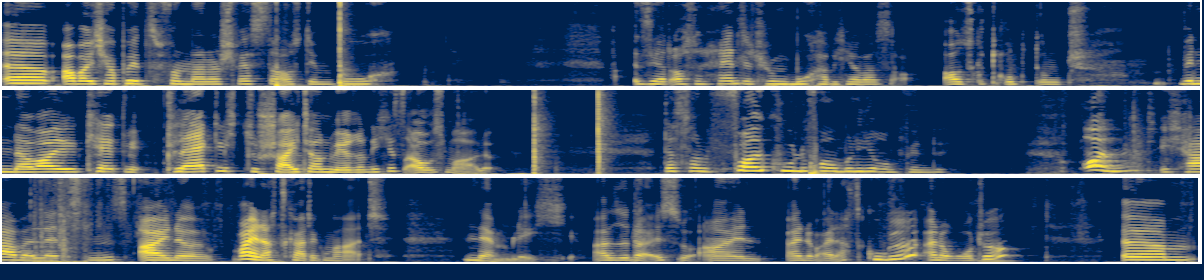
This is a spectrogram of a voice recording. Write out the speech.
Äh, aber ich habe jetzt von meiner Schwester aus dem Buch. Sie hat auch so ein Handlettering-Buch, habe ich ja was ausgedruckt und bin dabei kläglich, kläglich zu scheitern, während ich es ausmale. Das war eine voll coole Formulierung, finde ich. Und ich habe letztens eine Weihnachtskarte gemalt. Nämlich, also da ist so ein, eine Weihnachtskugel, eine rote, ähm,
